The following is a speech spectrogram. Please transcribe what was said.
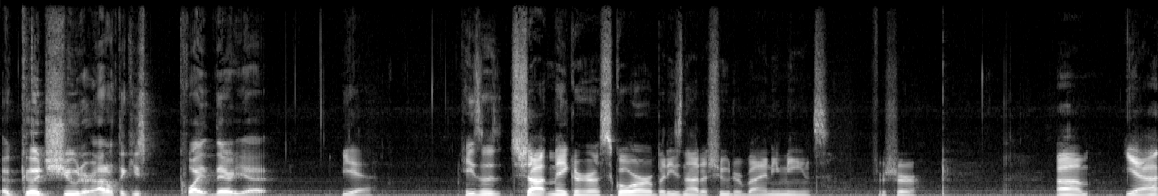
a good shooter. I don't think he's quite there yet. Yeah. He's a shot maker, a scorer, but he's not a shooter by any means, for sure. Um, yeah,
